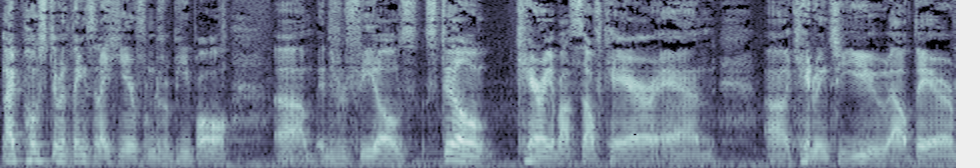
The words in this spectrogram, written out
And I post different things that I hear from different people um, in different fields, still caring about self care and uh, catering to you out there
